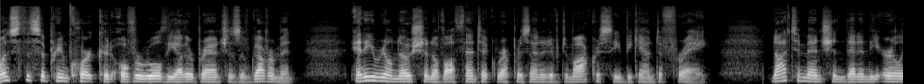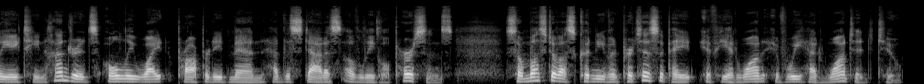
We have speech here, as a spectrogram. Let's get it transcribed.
Once the Supreme Court could overrule the other branches of government, any real notion of authentic representative democracy began to fray. Not to mention that in the early 1800s, only white propertied men had the status of legal persons, so most of us couldn't even participate if, he had want- if we had wanted to.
